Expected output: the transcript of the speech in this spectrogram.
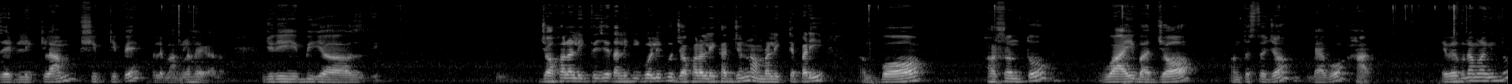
জেড লিখলাম শিফট টিপে তাহলে বাংলা হয়ে গেল। যদি জফলা লিখতে চাই তাহলে কী করে লিখব? জফলা লেখার জন্য আমরা লিখতে পারি, ব, হসন্ত, ওয়াই বা জ, অন্তস্থ জ, ব্যবহার। এবার করে আমরা কিন্তু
